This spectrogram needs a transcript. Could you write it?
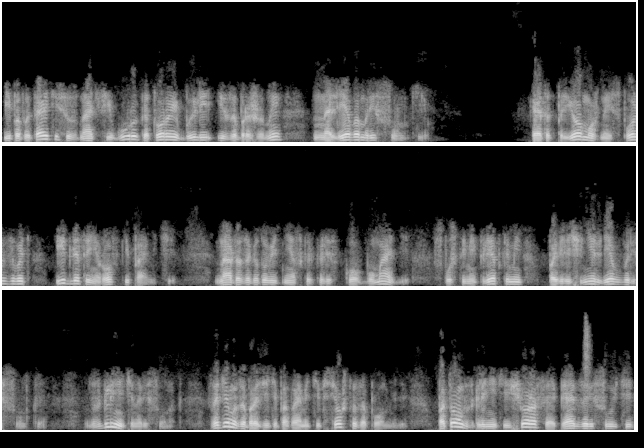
и попытайтесь узнать фигуры, которые были изображены на левом рисунке. Этот прием можно использовать и для тренировки памяти. Надо заготовить несколько листков бумаги с пустыми клетками по величине левого рисунка. Взгляните на рисунок. Затем изобразите по памяти все, что запомнили. Потом взгляните еще раз и опять зарисуйте.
